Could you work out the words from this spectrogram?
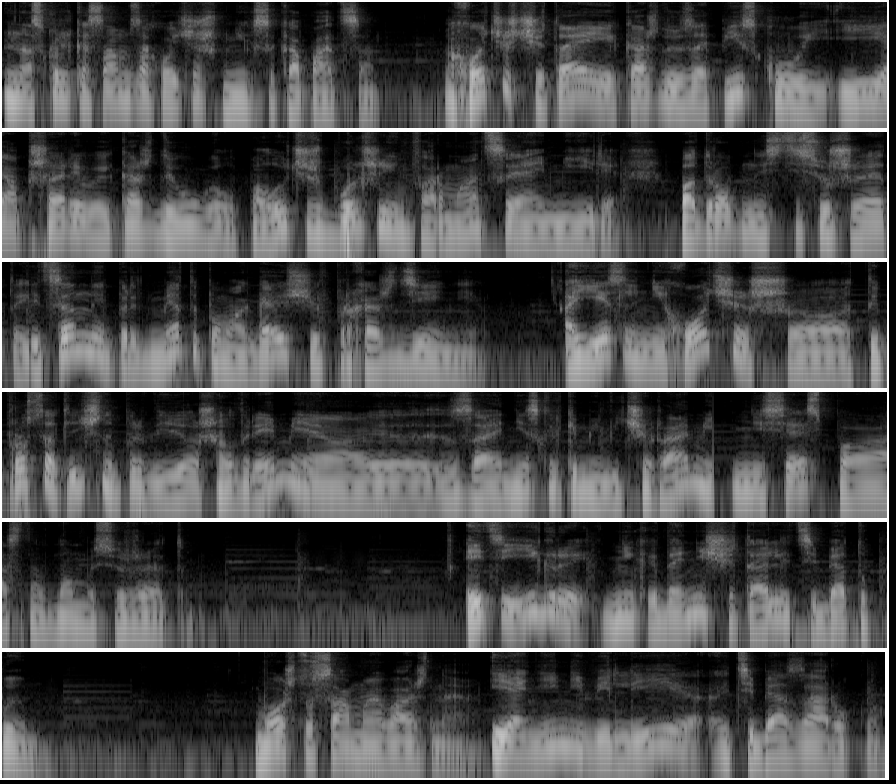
насколько сам захочешь в них закопаться. Хочешь, читай каждую записку и обшаривай каждый угол. Получишь больше информации о мире, подробности сюжета и ценные предметы, помогающие в прохождении. А если не хочешь, э, ты просто отлично проведешь время э, за несколькими вечерами, несясь по основному сюжету. Эти игры никогда не считали тебя тупым. Вот что самое важное. И они не вели э, тебя за руку.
